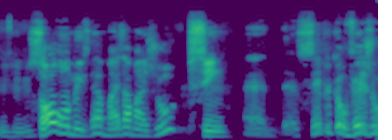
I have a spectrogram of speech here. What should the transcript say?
Uhum. só homens, né? Mais a Maju. Sim, É, sempre que eu vejo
